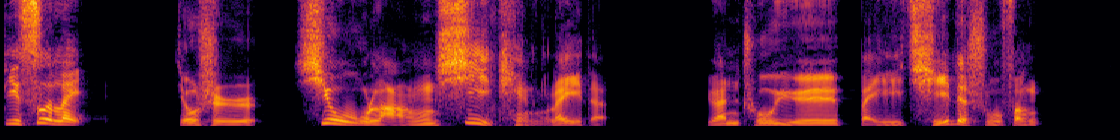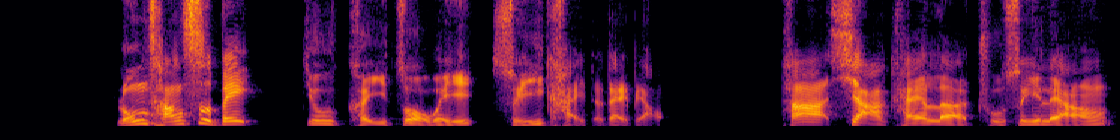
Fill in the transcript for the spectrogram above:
第四类就是秀朗细挺类的，原出于北齐的书风，龙藏寺碑就可以作为隋楷的代表，他下开了褚遂良、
